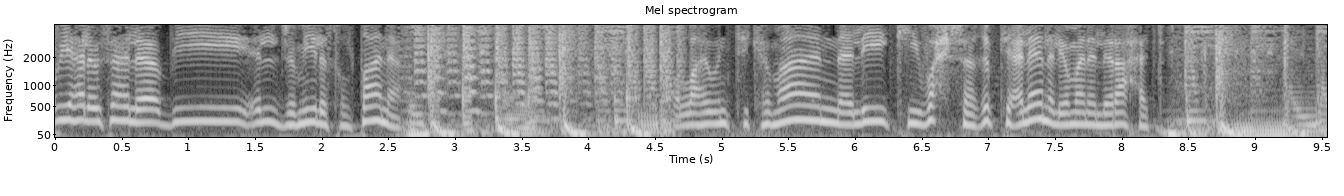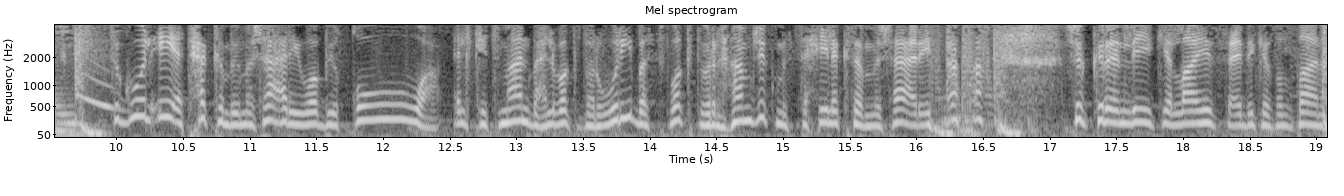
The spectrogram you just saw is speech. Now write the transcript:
ويا هلا وسهلا بالجميلة سلطانة. والله وانت كمان ليكي وحشة غبتي علينا اليومين اللي راحت. تقول إيه أتحكم بمشاعري وبقوة. الكتمان بهالوقت ضروري بس وقت برنامجك مستحيل أكتم مشاعري. شكرا ليك الله يسعدك يا سلطانة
